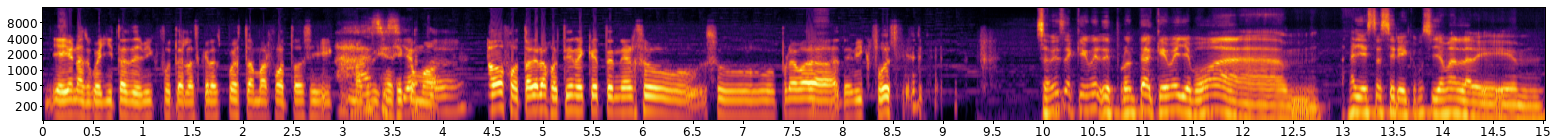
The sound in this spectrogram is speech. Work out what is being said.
Y hay unas huellitas de Bigfoot de las que les puedes tomar fotos y Ah, Max sí, así como, todo fotógrafo tiene que tener su, su prueba de Bigfoot. ¿Sabes a qué me, de pronto a qué me llevó a. um, Ay, esta serie, ¿cómo se llama? La de. um,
